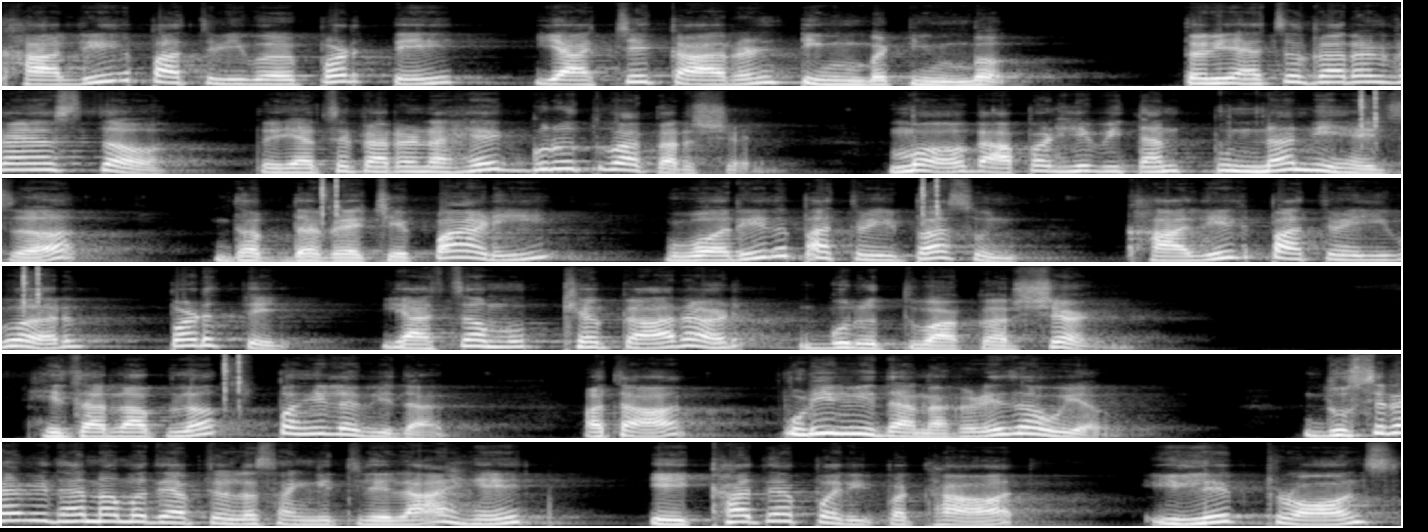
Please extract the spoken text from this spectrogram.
खालील पातळीवर पडते याचे कारण टिंबटिंब. तर याचं कारण काय असतं? तर याचं कारण आहे गुरुत्वाकर्षण. मग आपण हे विधान पुन्हा लिहायचं. धबधब्याचे पाणी वरील पातळीपासून खालील पातळीवर पडते याचं मुख्य कारण गुरुत्वाकर्षण. हे झालं आपलं पहिलं विधान. आता पुढील विधानाकडे जाऊया. दुसऱ्या विधानामध्ये आपल्याला सांगितलेलं आहे एखाद्या परिपथात इलेक्ट्रॉन्स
